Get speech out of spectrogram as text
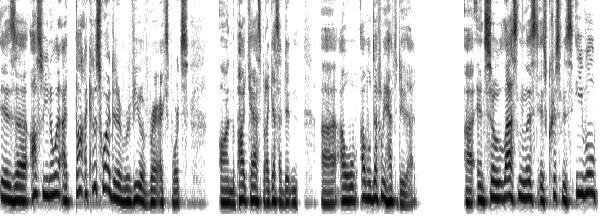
is uh, also, you know what? I thought I could have swore I did a review of Rare Exports on the podcast, but I guess I didn't. Uh, I will. I will definitely have to do that. Uh, and so, last on the list is Christmas Evil.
